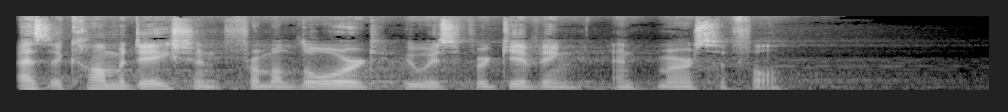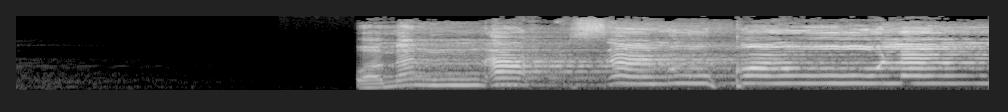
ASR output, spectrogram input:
As accommodation from a Lord who is forgiving and merciful. ومن أحسن قولا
